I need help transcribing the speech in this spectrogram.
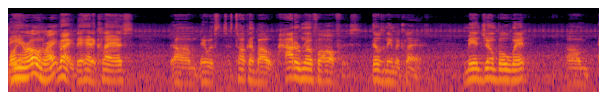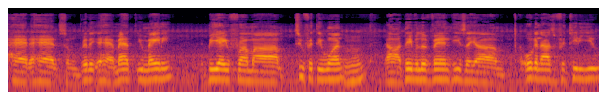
they On had- your own, right? Right. They had a class. Um, they was talking about how to run for office. That was the name of the class. Me and Jumbo went. Um, had it had some really. It had Matthew Maney, BA from um, 251. hmm Uh, David Levin. He's a um, organizer for TDU.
